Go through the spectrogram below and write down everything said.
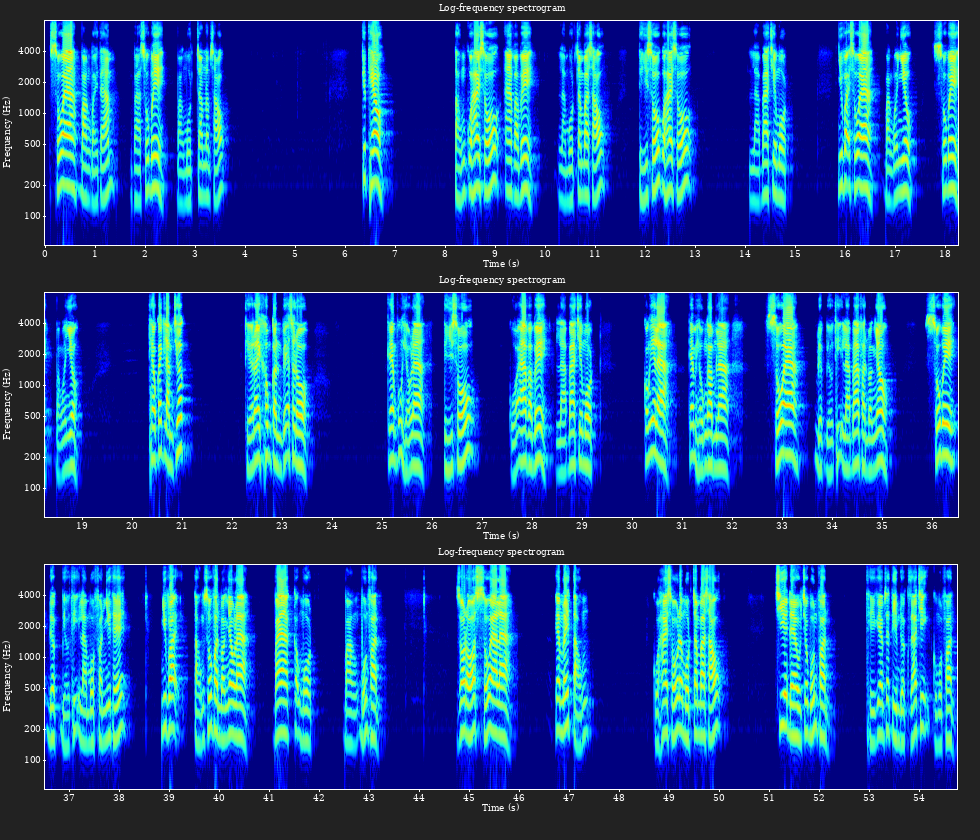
số A bằng 78 và số B bằng 156. Tiếp theo, tổng của hai số A và B là 136. Tỷ số của hai số là 3 chia 1. Như vậy số A bằng bao nhiêu? Số B bằng bao nhiêu? Theo cách làm trước thì ở đây không cần vẽ sơ đồ. Các em cũng hiểu là tỷ số của A và B là 3 chia 1. Có nghĩa là các em hiểu ngầm là số A được biểu thị là 3 phần bằng nhau. Số B được biểu thị là một phần như thế. Như vậy, tổng số phần bằng nhau là 3 cộng 1 bằng 4 phần. Do đó số A là các em lấy tổng của hai số là 136 chia đều cho 4 phần thì các em sẽ tìm được giá trị của một phần.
